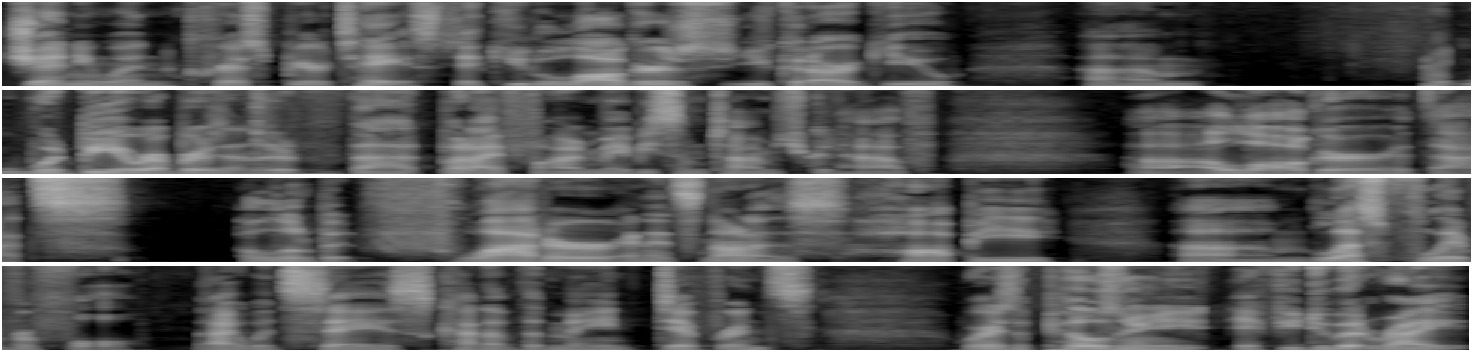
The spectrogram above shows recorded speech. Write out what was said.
genuine crisp beer taste. Like you lagers, you could argue, um, would be a representative of that, but I find maybe sometimes you can have uh, a lager that's a little bit flatter and it's not as hoppy, um, less flavorful. I would say is kind of the main difference. Whereas a pilsner, if you do it right,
